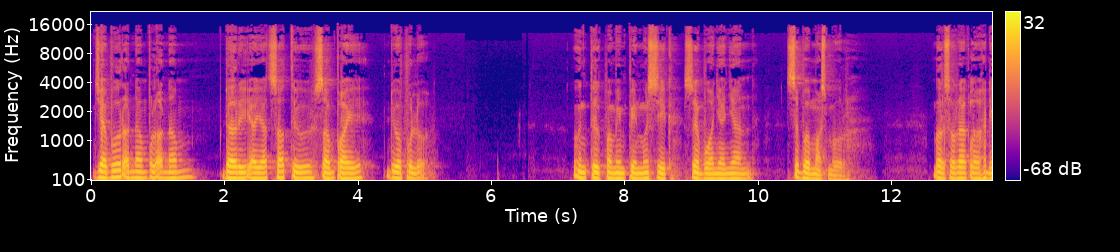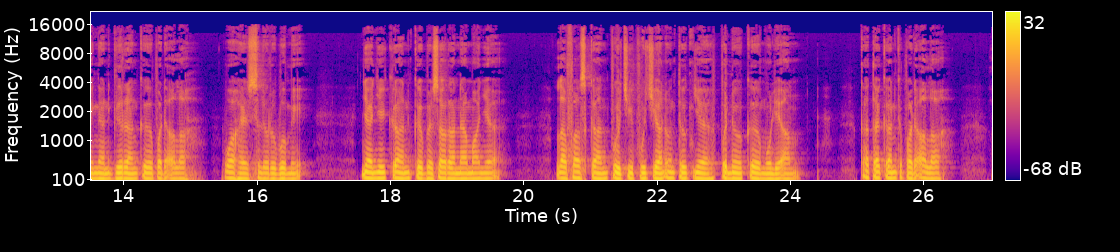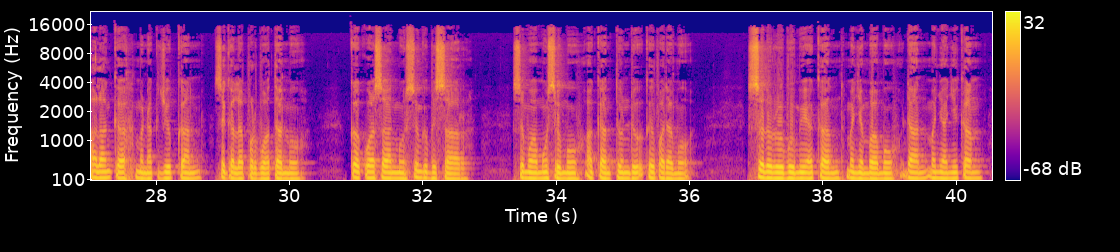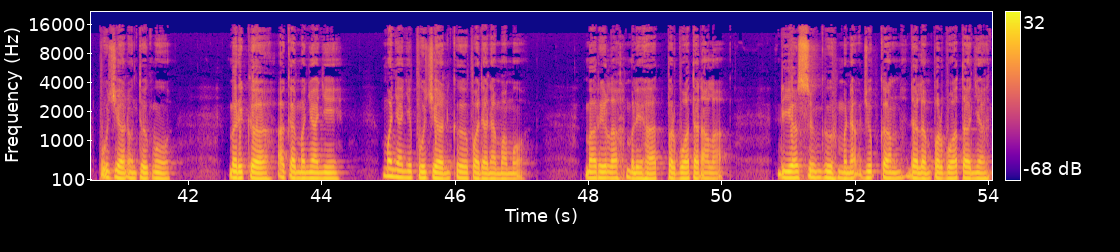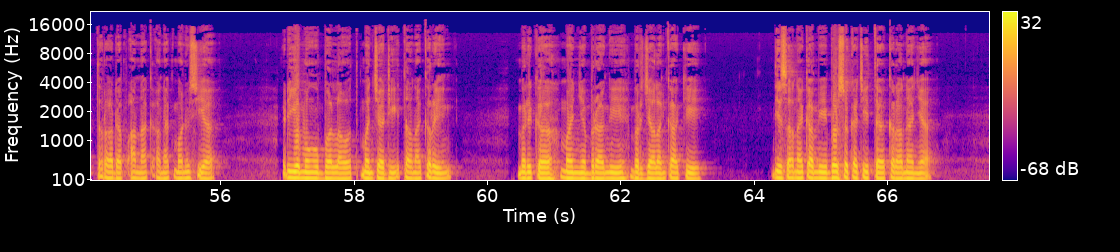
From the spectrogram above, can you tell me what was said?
Jabur 66 dari ayat 1 sampai 20. Untuk pemimpin musik sebuah nyanyian, sebuah mazmur. Bersoraklah dengan gerang kepada Allah, wahai seluruh bumi. Nyanyikan kebesaran namanya. Lafazkan puji-pujian untuknya penuh kemuliaan. Katakan kepada Allah, alangkah menakjubkan segala perbuatanmu kekuasaanmu sungguh besar. Semua musuhmu akan tunduk kepadamu. Seluruh bumi akan menyembahmu dan menyanyikan pujian untukmu. Mereka akan menyanyi, menyanyi pujian kepada namamu. Marilah melihat perbuatan Allah. Dia sungguh menakjubkan dalam perbuatannya terhadap anak-anak manusia. Dia mengubah laut menjadi tanah kering mereka menyeberangi berjalan kaki. Di sana kami bersuka cita kerananya.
